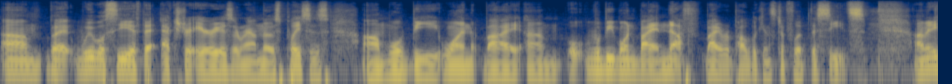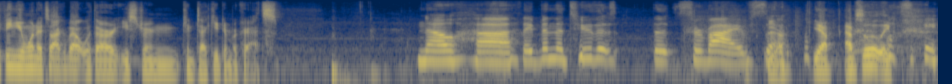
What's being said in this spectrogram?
Um, but we will see if the extra areas around those places um, will be won by um, will be won by enough by Republicans to flip the seats. Um, anything you want to talk about with our Eastern Kentucky Democrats? No, uh, they've been the two that that survive. So. Yeah, yeah, absolutely.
